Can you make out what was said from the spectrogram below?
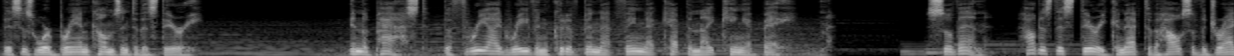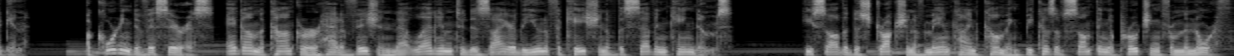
This is where Bran comes into this theory. In the past, the three-eyed raven could have been that thing that kept the Night King at bay. So then, how does this theory connect to the House of the Dragon? According to Viserys, Aegon the Conqueror had a vision that led him to desire the unification of the Seven Kingdoms. He saw the destruction of mankind coming because of something approaching from the north.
